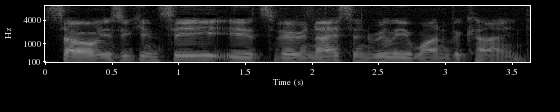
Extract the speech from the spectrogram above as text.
So as you can see it's very nice and really one of a kind.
